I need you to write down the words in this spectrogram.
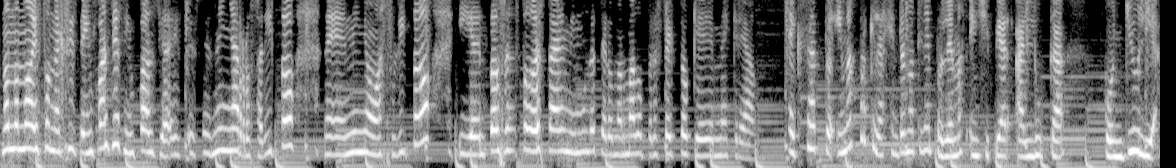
no, no, no, esto no existe, infancia es infancia, es, es, niña rosadito, eh, niño azulito y entonces todo está en mi mundo heteronormado perfecto que me he creado. Exacto, y más porque la gente no tiene problemas en shipear a Luca con Julia.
